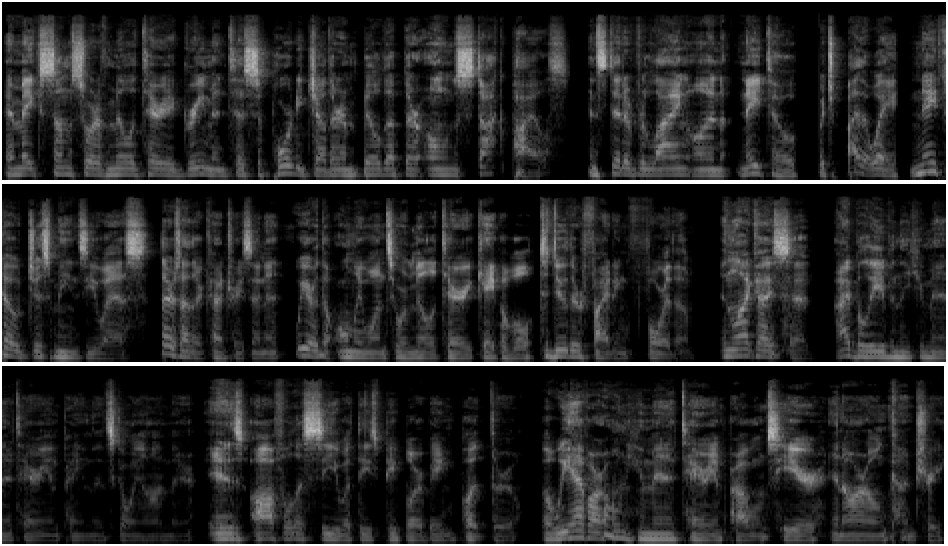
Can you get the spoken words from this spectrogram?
and make some sort of military agreement to support each other and build up their own stockpiles instead of relying on NATO, which, by the way, NATO just means US. There's other countries in it. We are the only ones who are military capable to do their fighting for them. And like I said, I believe in the humanitarian pain that's going on there. It is awful to see what these people are being put through. But we have our own humanitarian problems here in our own country.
